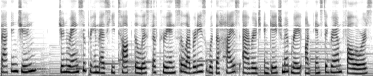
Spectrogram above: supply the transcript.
Back in June, Jin reigned supreme as he topped the list of Korean celebrities with the highest average engagement rate on Instagram followers,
